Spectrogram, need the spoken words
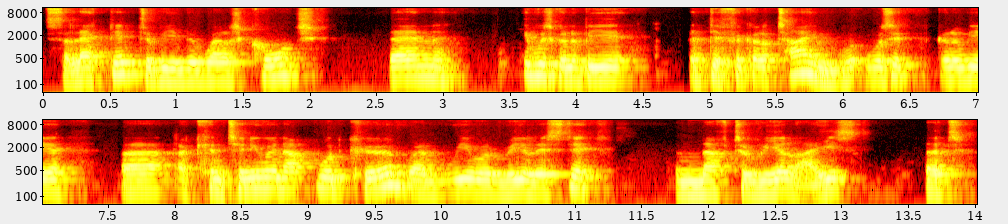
selected to be the Welsh coach, then it was going to be a difficult time. Was it going to be a, a, a continuing upward curve when we were realistic enough to realise that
